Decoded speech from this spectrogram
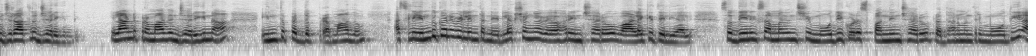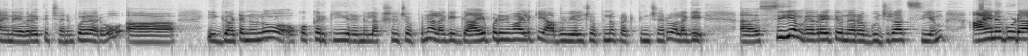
గుజరాత్లో జరిగింది. ఇలాంటి ప్రమాదం జరిగినా ఇంత పెద్ద ప్రమాదం అసలు ఎందుకని వీళ్ళు ఇంత నిర్లక్ష్యంగా వ్యవహరించారో వాళ్ళకి తెలియాలి. సో దీనికి సంబంధించి మోదీ కూడా స్పందించారు. ప్రధానమంత్రి మోదీ ఆయన ఎవరైతే చనిపోయారో ఈ ఘటనలో ఒక్కొక్కరికి రెండు లక్షల చొప్పున అలాగే గాయపడిన వాళ్ళకి యాభై వేల చొప్పున ప్రకటించారు. అలాగే సీఎం ఎవరైతే ఉన్నారో గుజరాత్ సీఎం ఆయన కూడా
